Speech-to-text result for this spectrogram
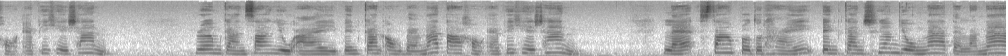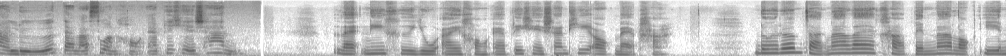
ของแอปพลิเคชัน เริ่มการสร้าง UI เป็นการออกแบบหน้าตาของแอปพลิเคชัน และสร้างโปรโตไทป์เป็นการเชื่อมโยงหน้าแต่ละหน้าหรือแต่ละส่วนของแอปพลิเคชัน และนี่คือ UI ของแอปพลิเคชันที่ออกแบบค่ะ โดยเริ่มจากหน้าแรกค่ะ เป็นหน้าล็อกอิน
